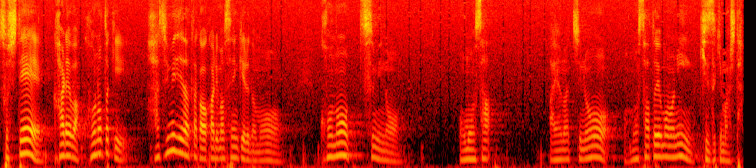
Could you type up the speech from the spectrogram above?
そして彼はこの時初めてだったか分かりませんけれどもこの罪の重さ過ちの重さというものに気づきました。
